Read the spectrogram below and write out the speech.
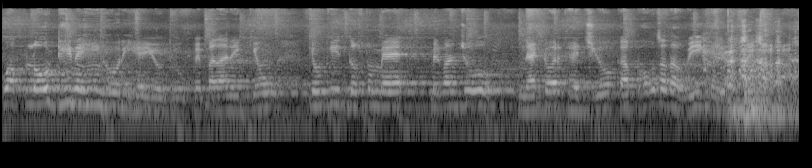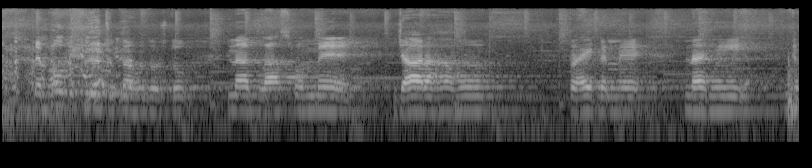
वो अपलोड ही नहीं हो रही है यूट्यूब पे। पता नहीं क्यों? क्योंकि दोस्तों, मैं, मेरे पास जो नेटवर्क है जियो का, बहुत ज़्यादा वीक है। मैं बहुत दुखी हो चुका हूँ दोस्तों। ना क्लासरूम में जा रहा हूँ। पढ़ाई करने ना ही जो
